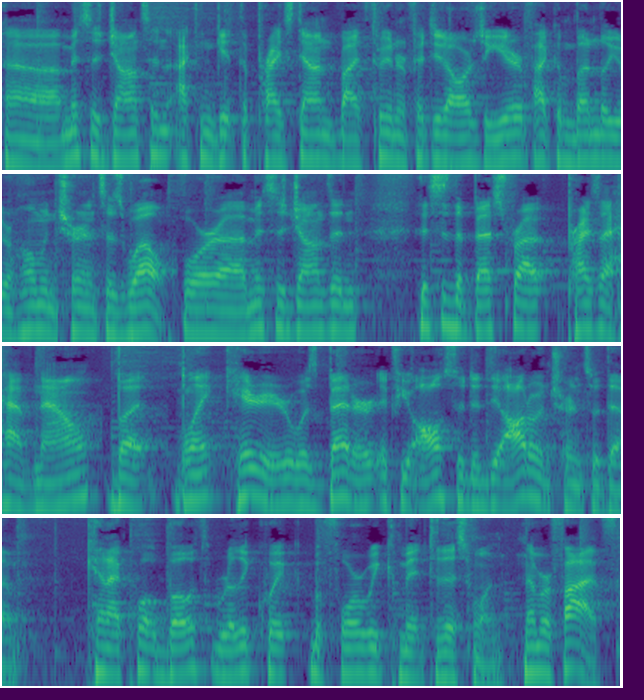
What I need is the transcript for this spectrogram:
uh, Mrs. Johnson, I can get the price down by $350 a year if I can bundle your home insurance as well. Or uh, Mrs. Johnson, this is the best price I have now, but blank carrier was better if you also did the auto insurance with them. Can I quote both really quick before we commit to this one? Number five,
